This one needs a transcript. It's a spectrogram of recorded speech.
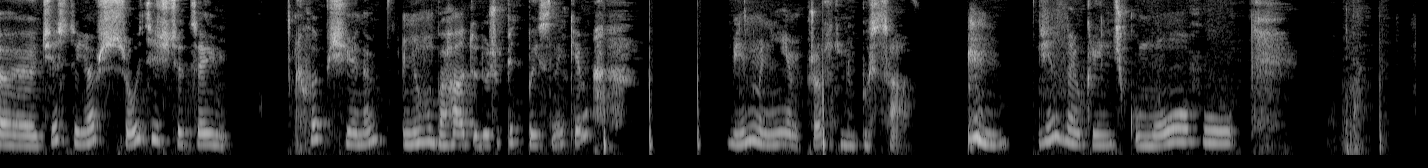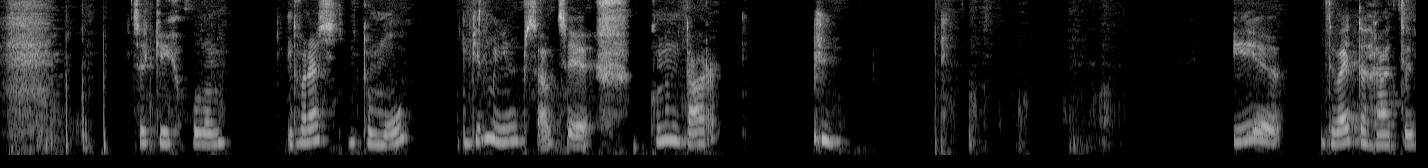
Е, чисто я в шоці, що цей хлопчина, у нього багато дуже підписників. Він мені просто написав. Він знає українську мову. Це було 12 тому. Він мені написав це коментар. І давайте грати.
